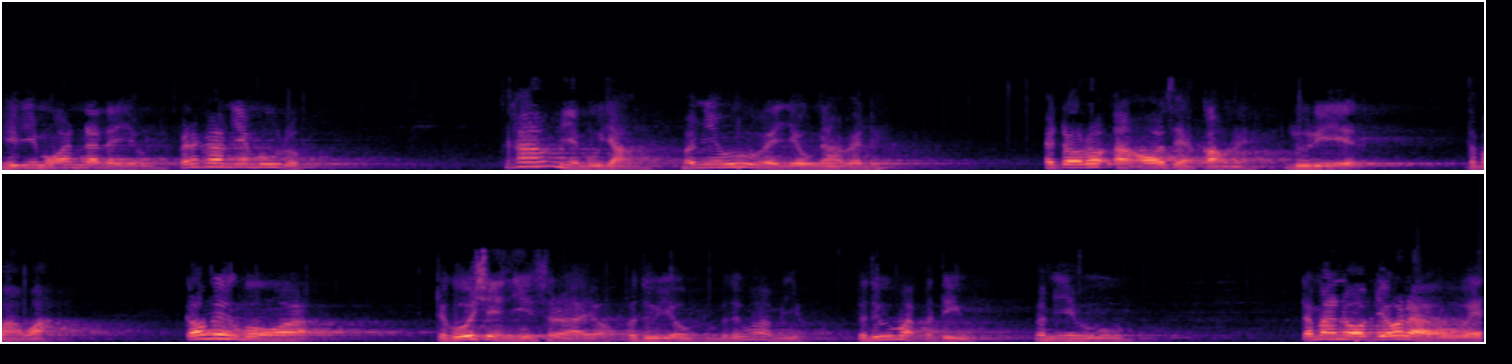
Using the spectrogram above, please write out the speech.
မြေပြင်ပေါ်ကနတ်လည်းယုံဘယ်တစ်ခါမြင်မှုလို့တခါမြင်မှုကြအောင်မမြင်ဘူးပဲယုံတာပဲလေအတော်တော့အံ့ဩစရာကောင်းတယ်လူတွေရဲ့တဘာဝကောင်းကင်ဘုံကတကုရှင်ကြီးဆိုတာရောဘယ်သူယုံဘယ်သူမှမယုံဘယ်သူမှမသိဘူးမမြင်ဘူးတမန်တော်ပြောတာကိုပဲ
